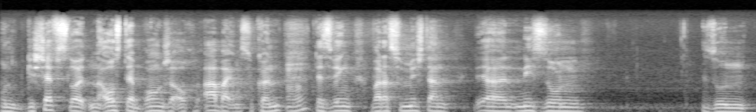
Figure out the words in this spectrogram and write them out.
und Geschäftsleuten aus der Branche auch arbeiten zu können. Deswegen war das für mich dann äh, nicht so ein, so ein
